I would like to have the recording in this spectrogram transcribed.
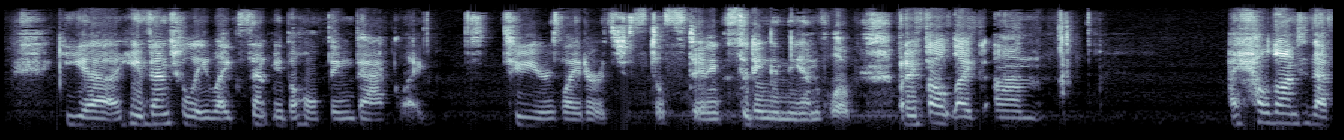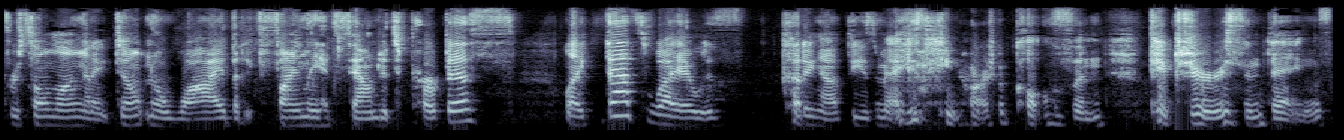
he uh, he eventually like sent me the whole thing back like two years later. It's just still sitting sitting in the envelope. But I felt like um, I held on to that for so long, and I don't know why, but it finally had found its purpose. Like that's why I was cutting out these magazine articles and pictures and things.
